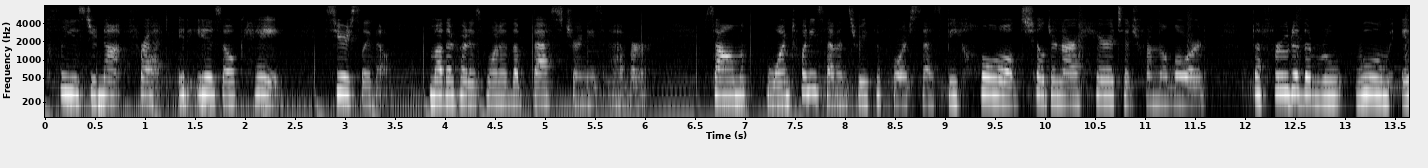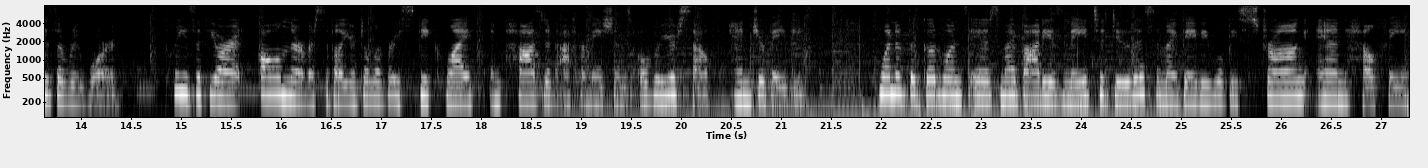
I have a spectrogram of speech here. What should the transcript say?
please do not fret. It is okay. Seriously, though, motherhood is one of the best journeys ever. Psalm 127 3 4 says, Behold, children are a heritage from the Lord. The fruit of the womb is a reward. Please, if you are at all nervous about your delivery, speak life and positive affirmations over yourself and your baby. One of the good ones is My body is made to do this, and my baby will be strong and healthy.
